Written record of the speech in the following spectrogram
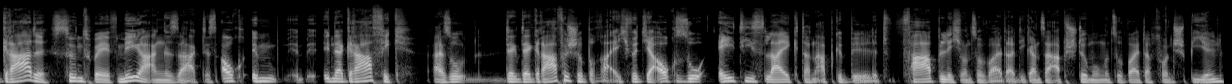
gerade Synthwave mega angesagt ist, auch im, in der Grafik. Also der, der grafische Bereich wird ja auch so 80s-like dann abgebildet, farblich und so weiter, die ganze Abstimmung und so weiter von Spielen.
